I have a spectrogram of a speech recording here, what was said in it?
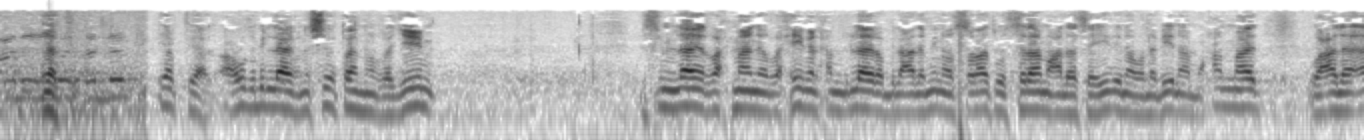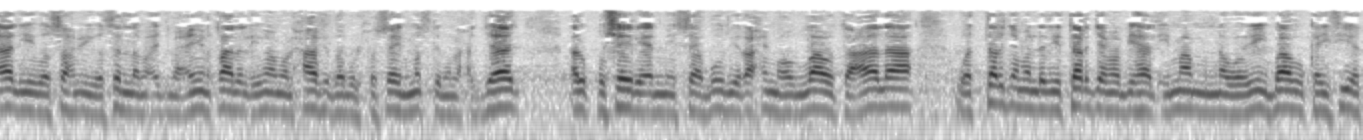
عليه وسلم. يكفي أعوذ بالله من الشيطان الرجيم. بسم الله الرحمن الرحيم. الحمد لله رب العالمين والصلاة والسلام على سيدنا ونبينا محمد وعلى آله وصحبه وسلم أجمعين. قال الإمام الحافظ أبو الحسين مسلم الحجاج القشيري النسابوري رحمه الله تعالى والترجمة الذي ترجم بها الإمام النووي باب كيفية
